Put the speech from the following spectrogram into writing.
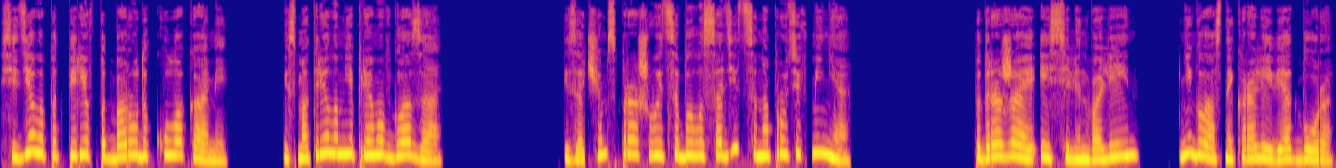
сидела, подперев подбородок кулаками, и смотрела мне прямо в глаза. И зачем, спрашивается, было садиться напротив меня? Подражая Эсселин Валейн, негласной королеве отбора,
